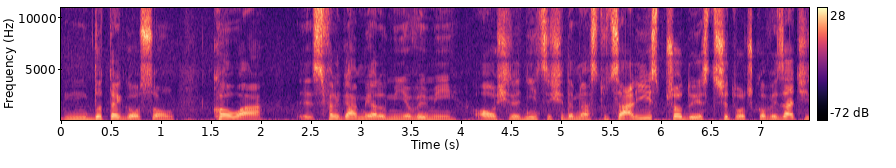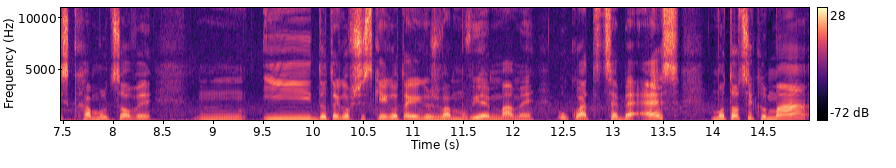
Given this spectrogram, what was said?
Mm, do tego są koła y, z felgami aluminiowymi o średnicy 17 cali, z przodu jest trzytłoczkowy zacisk hamulcowy. Mm, i do tego wszystkiego, tak jak już Wam mówiłem, mamy układ CBS. Motocykl ma,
